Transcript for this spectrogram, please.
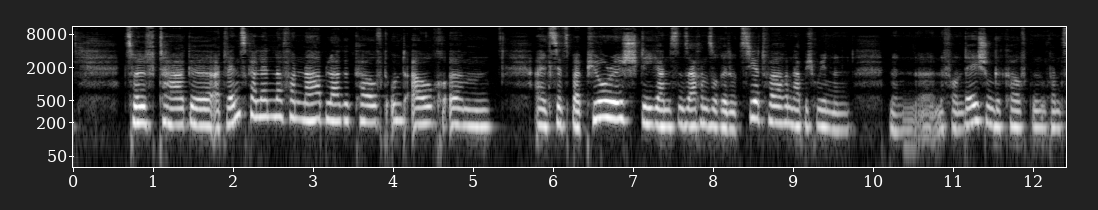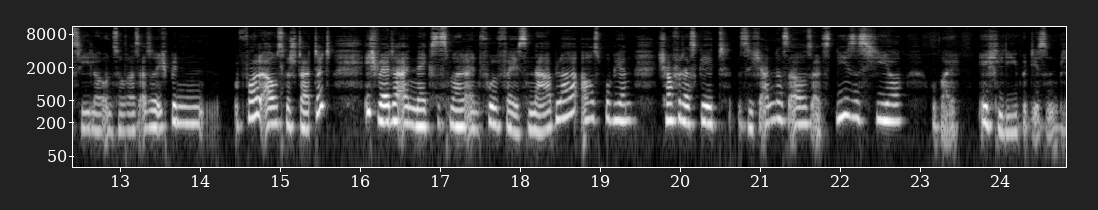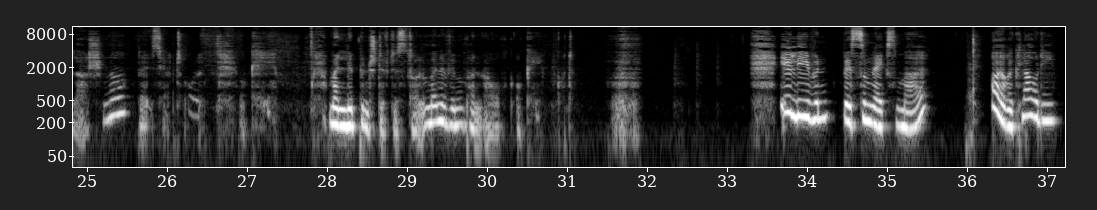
zwölf Tage Adventskalender von Nabla gekauft und auch ähm, als jetzt bei Purish die ganzen Sachen so reduziert waren, habe ich mir einen einen, äh, eine Foundation gekauft, einen Concealer und sowas. Also ich bin voll ausgestattet. Ich werde ein nächstes Mal ein Full Face Nabla ausprobieren. Ich hoffe, das geht sich anders aus als dieses hier. Wobei, ich liebe diesen Blush, ne? Der ist ja toll. Okay. Mein Lippenstift ist toll und meine Wimpern auch. Okay, gut. Ihr Lieben, bis zum nächsten Mal. Eure Claudi.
